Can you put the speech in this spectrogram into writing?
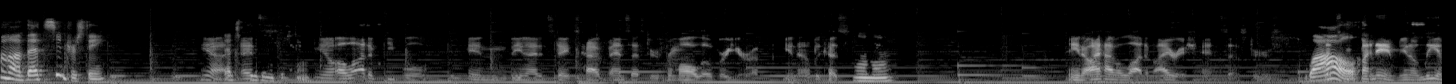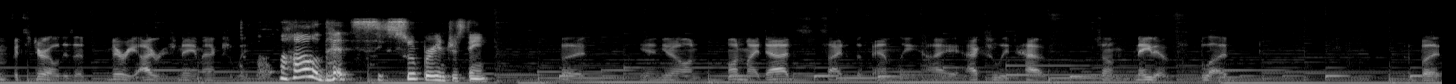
Oh, that's interesting. Yeah, that's pretty interesting. You know, a lot of people in the United States have ancestors from all over Europe. You know, because mm-hmm. you know I have a lot of Irish ancestors. Wow, that's my name. You know, Liam Fitzgerald is a very Irish name, actually. Oh, that's super interesting. But and you know, on on my dad's side of the family, I actually have some native blood. But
